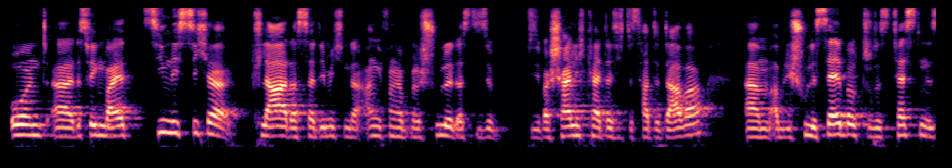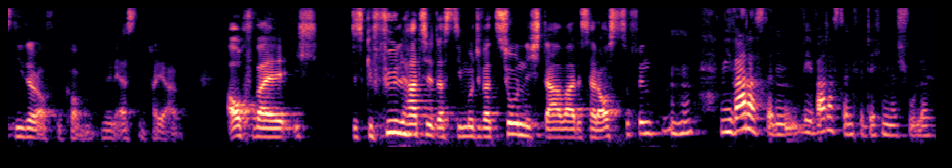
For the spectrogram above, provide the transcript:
Und äh, deswegen war ja ziemlich sicher klar, dass seitdem ich in der, angefangen habe mit der Schule, dass diese, diese Wahrscheinlichkeit, dass ich das hatte, da war. Ähm, aber die Schule selber durch das Testen ist nie darauf gekommen in den ersten paar Jahren. Auch weil ich das Gefühl hatte, dass die Motivation nicht da war, das herauszufinden. Mhm. Wie war das denn? Wie war das denn für dich in der Schule?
